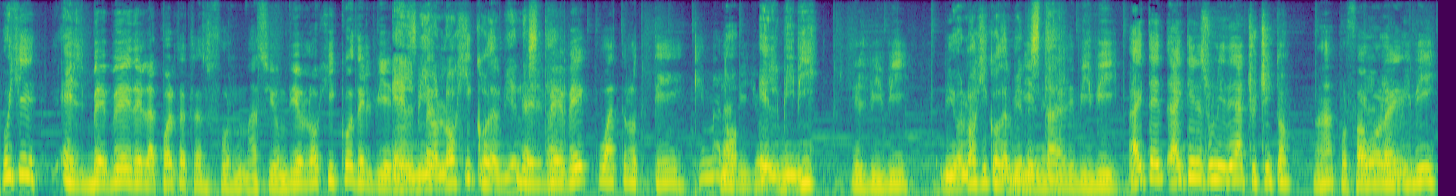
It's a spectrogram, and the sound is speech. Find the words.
oye, el bebé de la cuarta transformación biológico del bienestar. el biológico del El bienestar. bebé 4T. Qué No, maravilloso. el viví, El viví. biológico del bienestar. El viví. Ahí, te- ahí tienes una idea, Chuchito. Ajá, por favor, El- el ahí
